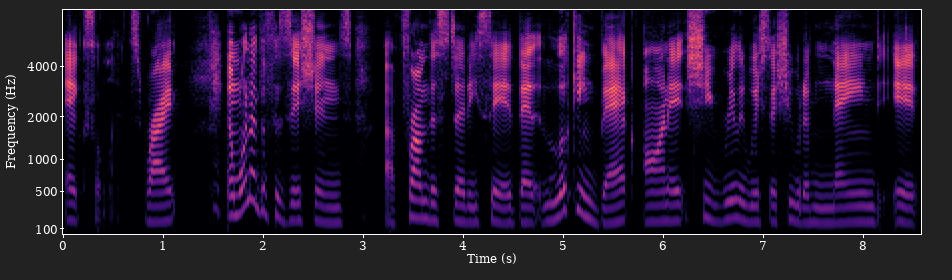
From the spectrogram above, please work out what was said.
excellence, right? And one of the physicians uh, from the study said that looking back on it, she really wished that she would have named it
